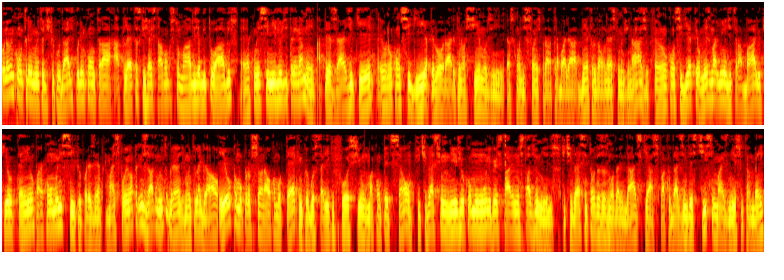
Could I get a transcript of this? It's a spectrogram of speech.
eu não, encontrei muita dificuldade por encontrar atletas que já estavam acostumados e habituados é, com esse nível de treinamento. Apesar de que eu não conseguia, pelo horário que nós tínhamos e as condições para trabalhar dentro da Unesp no ginásio, eu não conseguia ter a mesma linha de trabalho que eu tenho para com o município, por exemplo. Mas foi um aprendizado muito grande, muito legal. Eu, como profissional, profissional como técnico, eu gostaria que fosse uma competição que tivesse um nível como um universitário nos Estados Unidos, que tivesse em todas as modalidades, que as faculdades investissem mais nisso também,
